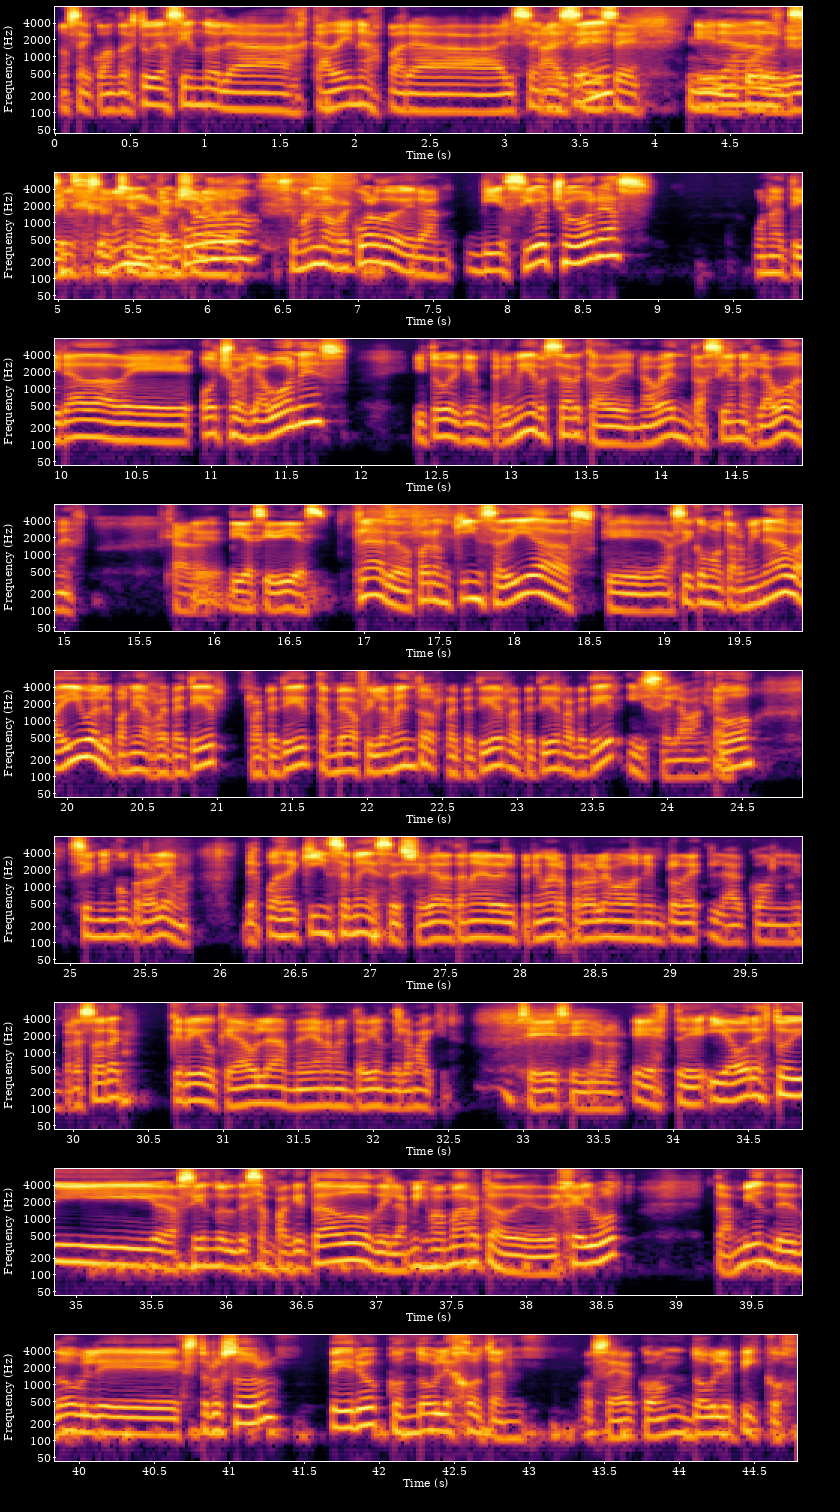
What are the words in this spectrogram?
no sé, cuando estuve haciendo las cadenas para el CNC, Ah, el CNC. no acuerdo, si, mal 80 no recuerdo, si mal no recuerdo, eran 18 horas, una tirada de 8 eslabones y tuve que imprimir cerca de 90, 100 eslabones. Claro, eh, días y días. Claro, fueron 15 días que así como terminaba, iba, le ponía repetir, repetir, cambiaba filamento, repetir, repetir, repetir y se la bancó sin ningún problema. Después de 15 meses llegar a tener el primer problema con, la, con la impresora, creo que habla medianamente bien de la máquina. Sí, sí, ni hablar. Este, y ahora estoy haciendo el desempaquetado de la misma marca de, de Hellbot, también de doble extrusor, pero con doble Joten, o sea, con doble pico.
